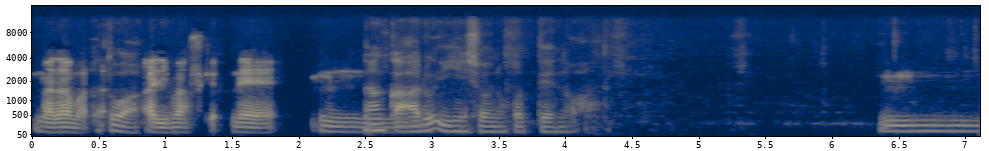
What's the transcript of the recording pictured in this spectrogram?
まだまだあとはありますけどね。うん、なんかある印象に残ってんのは。うーん。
